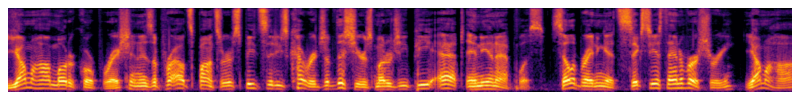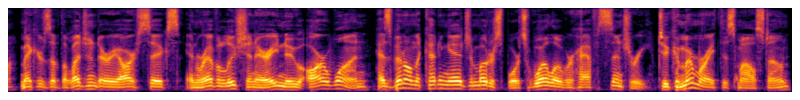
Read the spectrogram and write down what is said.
Yamaha Motor Corporation is a proud sponsor of Speed City's coverage of this year's MotoGP at Indianapolis. Celebrating its 60th anniversary, Yamaha, makers of the legendary R6 and revolutionary new R1, has been on the cutting edge of motorsports well over half a century. To commemorate this milestone,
